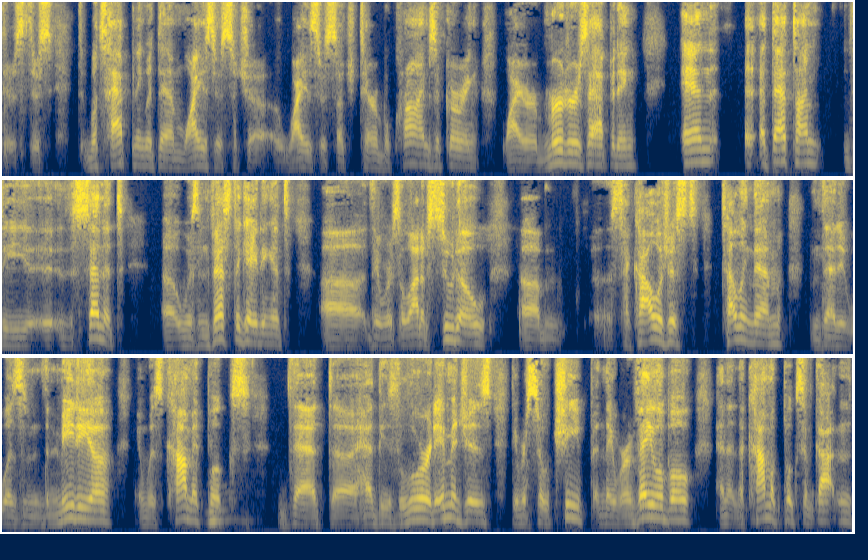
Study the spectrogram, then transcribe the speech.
there's, there's what's happening with them. Why is there such a, why is there such terrible crimes occurring? Why are murders happening? And at that time, the, the Senate uh, was investigating it. Uh, there was a lot of pseudo um, psychologists telling them that it was the media, it was comic books that uh, had these lurid images. They were so cheap and they were available. And then the comic books have gotten,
